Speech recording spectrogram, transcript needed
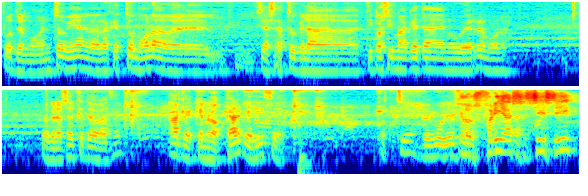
Pues de momento bien, la verdad es que esto mola. el- ya sabes tú que la tipo así maqueta en VR mola. Lo que no sé es qué tengo que hacer. Ah, que, que me los cargue, dice. Hostia, qué curioso. Que los frías, sí, sí.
